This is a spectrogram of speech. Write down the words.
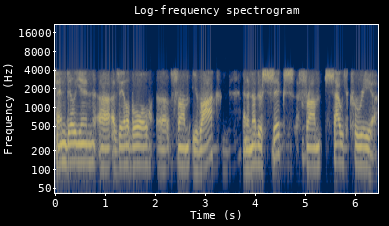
10 billion uh, available uh, from Iraq and another six from South Korea,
